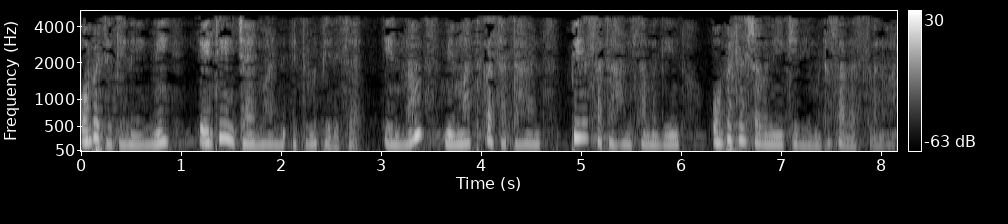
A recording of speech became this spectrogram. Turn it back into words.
ඔබට ගෙනෙන්නේ එඩී ජයමන් ඇතුළු පිරිස. එන්නම් මේ මතක සටහන් පිය සටහන් සමගින් ඔබට ශ්‍රවණය කිරීමට සලස්වනවා.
